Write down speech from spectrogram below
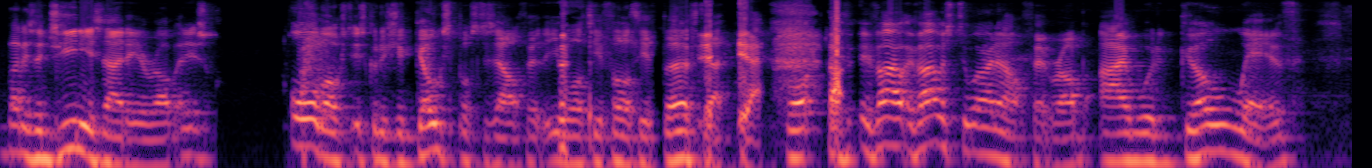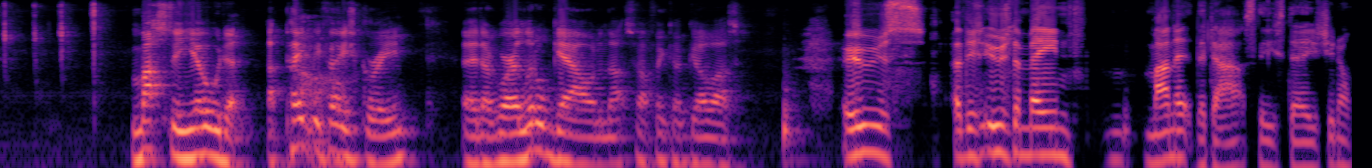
That is a genius idea, Rob, and it's almost as good as your Ghostbusters outfit that you wore to your 40th birthday. Yeah. But if, if I if I was to wear an outfit, Rob, I would go with Master Yoda. I paint my face green, and I'd wear a little gown, and that's who I think I'd go as. Who's these- who's the main man at the darts these days? You know,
